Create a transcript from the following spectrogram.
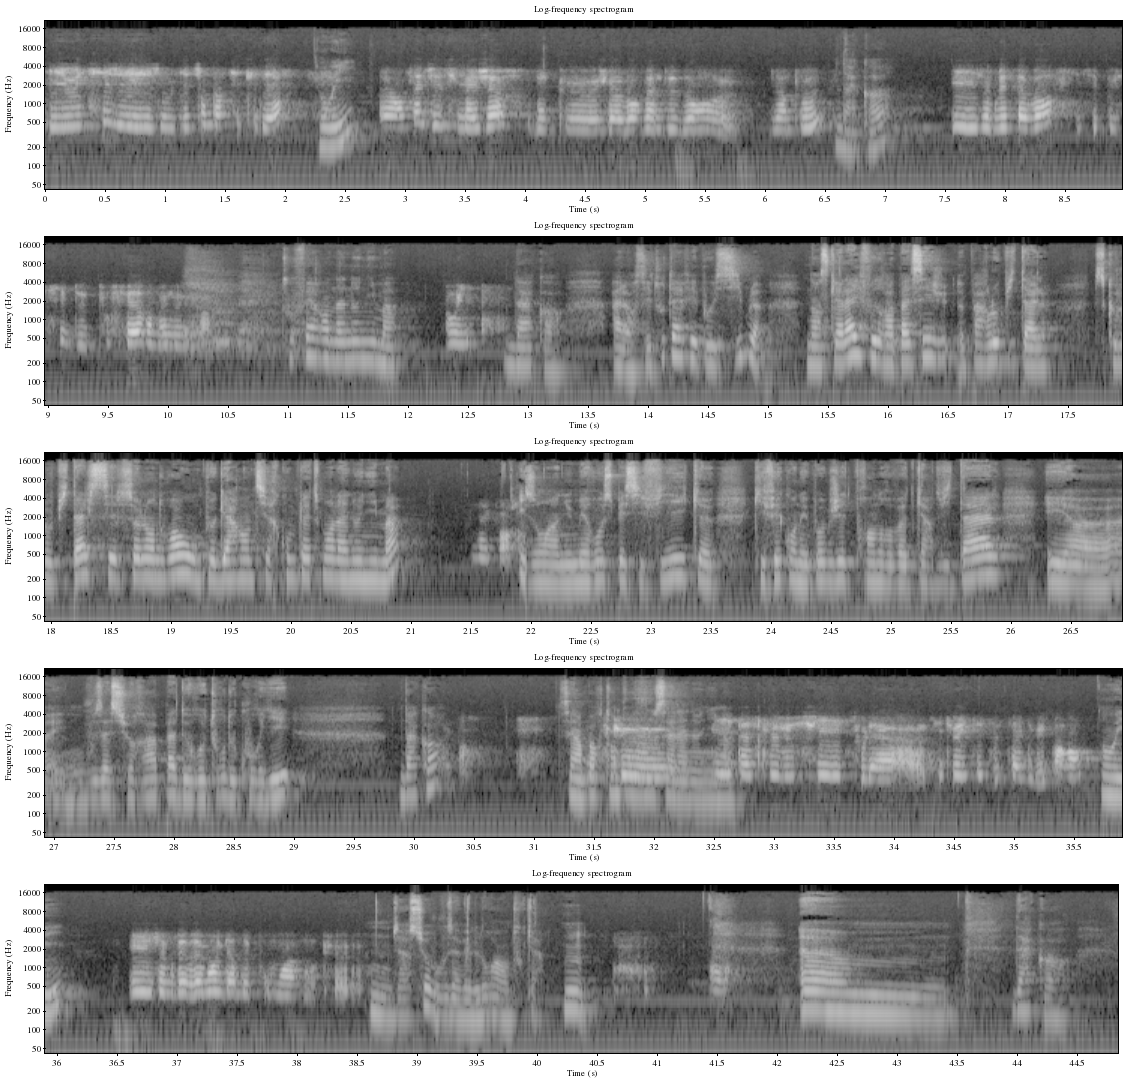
Et aussi, j'ai une question particulière. Oui. Euh, en fait, je suis majeure, donc euh, je vais avoir 22 ans bientôt. D'accord. Et j'aimerais savoir si c'est possible de tout faire en anonymat. Tout faire en anonymat Oui. D'accord. Alors, c'est tout à fait possible. Dans ce cas-là, il faudra passer par l'hôpital. Parce que l'hôpital, c'est le seul endroit où on peut garantir complètement l'anonymat. D'accord. Ils ont un numéro spécifique qui fait qu'on n'est pas obligé de prendre votre carte vitale et, on vous assurera pas de retour de courrier. D'accord? C'est important pour vous, ça, l'anonymat Oui, parce que je suis sous la sécurité sociale de mes parents. Oui. Et j'aimerais vraiment le garder pour moi. Donc, euh, hmm, Bien sûr, vous avez le droit, en tout cas. Hmm. Euh, d'accord.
